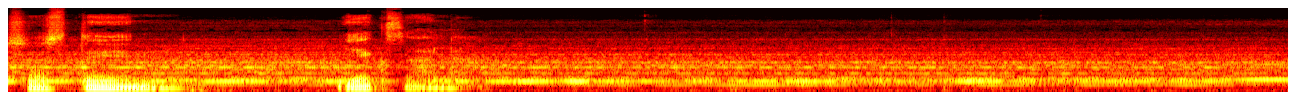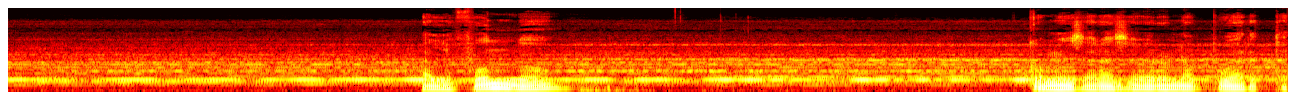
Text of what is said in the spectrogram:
sostén y exhala. Al fondo comenzarás a ver una puerta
